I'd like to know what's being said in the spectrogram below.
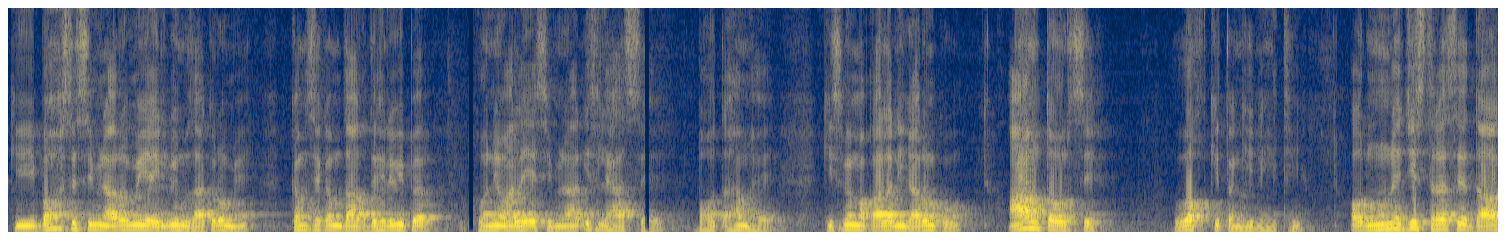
کہ بہت سے سیمیناروں میں یا علمی مذاکروں میں کم سے کم داغ دہلوی پر ہونے والا یہ سیمینار اس لحاظ سے بہت اہم ہے کہ اس میں مقالہ نگاروں کو عام طور سے وقت کی تنگی نہیں تھی اور انہوں نے جس طرح سے داغ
